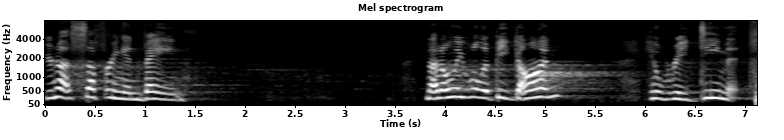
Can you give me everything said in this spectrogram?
you're not suffering in vain. Not only will it be gone, he'll redeem it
